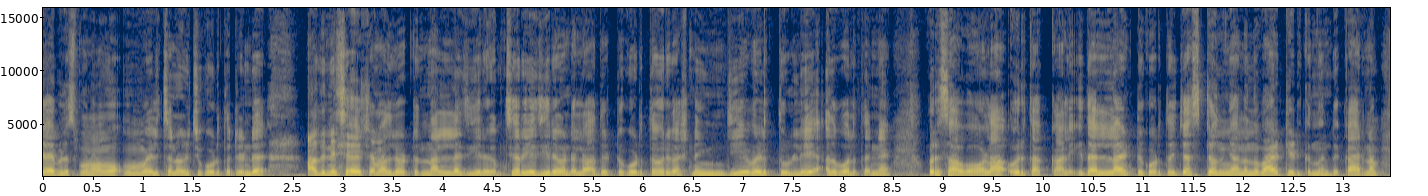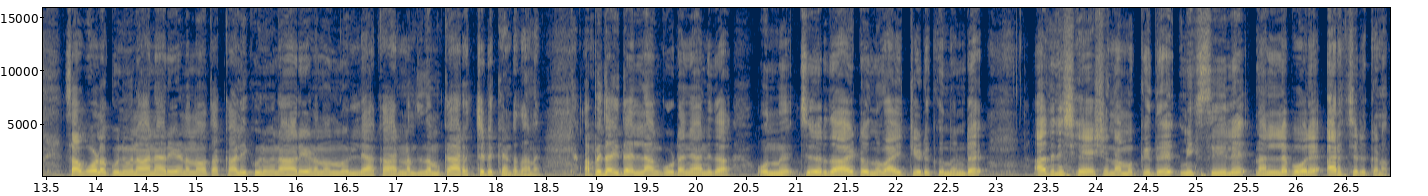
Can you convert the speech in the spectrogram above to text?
ടേബിൾ സ്പൂണോളം വെളിച്ചെണ്ണ ഒഴിച്ച് കൊടുത്തിട്ടുണ്ട്. അതിന് ശേഷം അതിലോട്ട് നല്ല ജീരകം ചെറിയ ജീരകം ഉണ്ടല്ലോ അതിട്ട് കൊടുത്ത് ഒരു കഷ്ണം ഇഞ്ചി വെളുത്തുള്ളി അതുപോലെ തന്നെ ഒരു സവോള ഒരു തക്കാളി ഇതെല്ലാം ഇട്ട് കൊടുത്ത് ജസ്റ്റ് ഒന്ന് ഞാനൊന്ന് വഴറ്റിയെടുക്കുന്നുണ്ട്. കാരണം സവോള കുനുവിനാൻ അറിയണമെന്നോ തക്കാളി കുനുവിനാൻ അറിയണമെന്നൊന്നുമില്ല. കാരണം ഇത് നമുക്ക് അരച്ചെടുക്കേണ്ടതാണ്. അപ്പോൾ ഇതാ ഇതെല്ലാം കൂടെ ഞാനിതാ ഒന്ന് ചെറുതായിട്ടൊന്ന് വഴറ്റിയെടുക്കുന്നുണ്ട്. അതിനുശേഷം നമുക്കിത് മിക്സിയിൽ നല്ല പോലെ അരച്ചെടുക്കണം.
